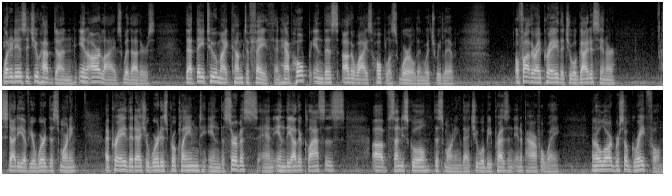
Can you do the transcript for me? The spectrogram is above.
what it is that you have done in our lives with others, that they too might come to faith and have hope in this otherwise hopeless world in which we live. Oh, Father, I pray that you will guide us in our study of your word this morning. I pray that as your word is proclaimed in the service and in the other classes, of Sunday school this morning, that you will be present in a powerful way. And oh Lord, we're so grateful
